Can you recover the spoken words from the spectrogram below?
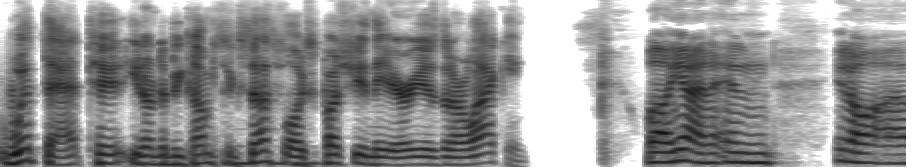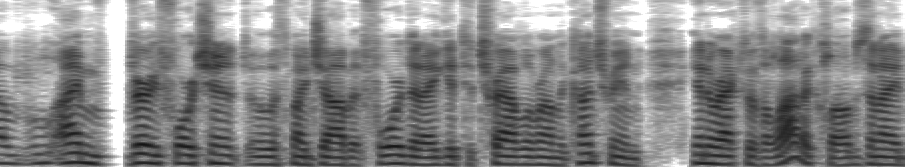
with that to you know to become successful, especially in the areas that are lacking. Well, yeah, and, and you know, uh, I'm very fortunate with my job at Ford that I get to travel around the country and interact with a lot of clubs. And I,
